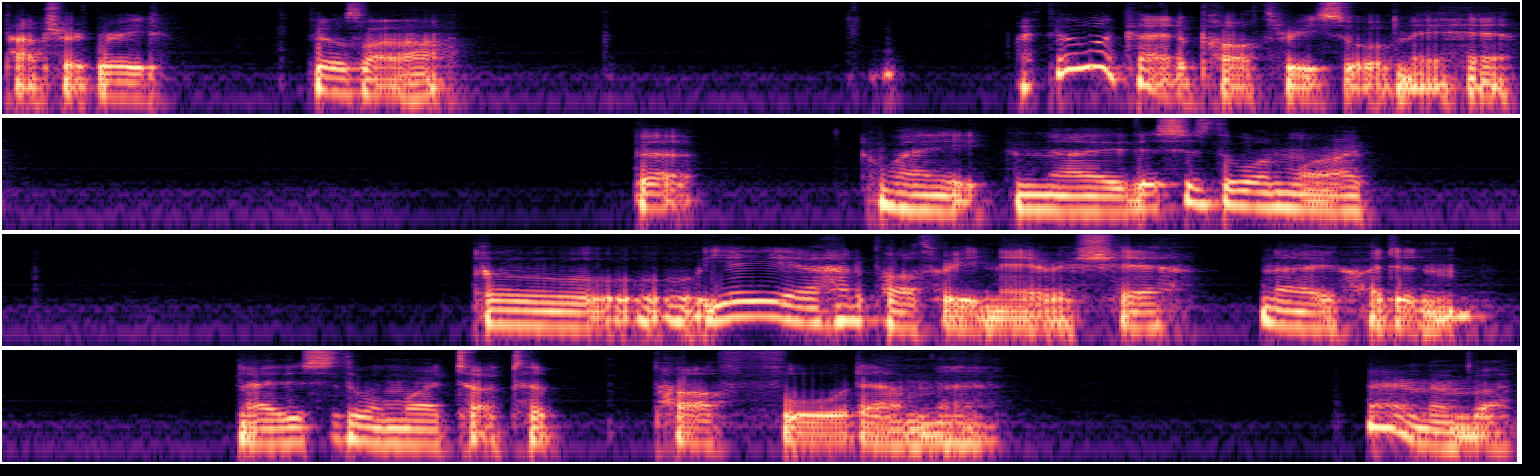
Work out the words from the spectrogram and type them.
Patrick Reed. Feels like that. I feel like I had a par 3 sort of near here. But wait, no, this is the one where I Oh, yeah, yeah, I had a par 3 nearish here. No, I didn't. No, this is the one where I tucked a par 4 down there. I remember.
